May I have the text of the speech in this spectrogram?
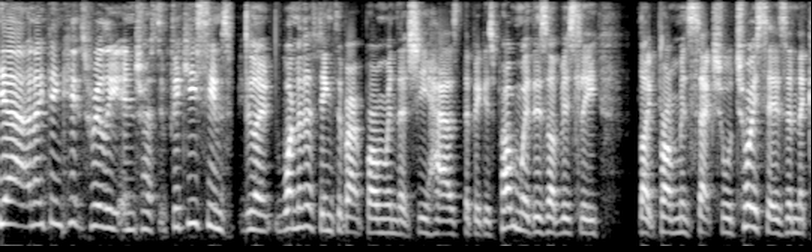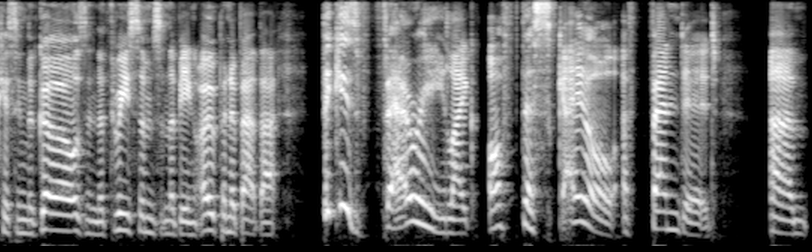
Yeah, and I think it's really interesting. Vicki seems, you know, one of the things about Braunwyn that she has the biggest problem with is obviously like Braunwyn's sexual choices and the kissing the girls and the threesomes and the being open about that. Vicki's very like off the scale offended um,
